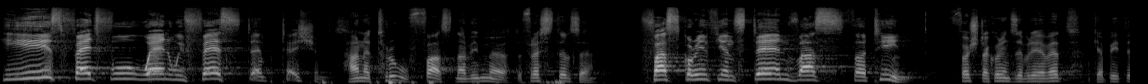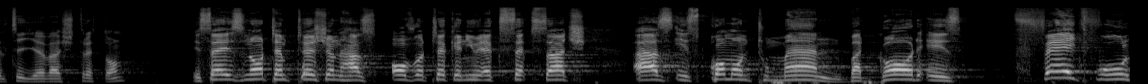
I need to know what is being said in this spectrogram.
He is faithful when we face temptations. Han är trofast när vi möter frestelser. 1 Corinthians 10, verse 13. Första Korintierbrevet kapitel 10, vers 13. It says, No temptation has overtaken you except such as is common to man, but God is faithful,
